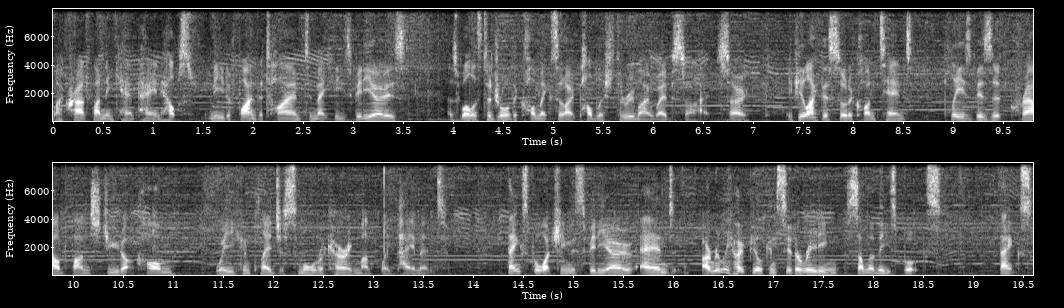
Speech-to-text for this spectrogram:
My crowdfunding campaign helps me to find the time to make these videos, as well as to draw the comics that I publish through my website. So if you like this sort of content, please visit crowdfundstu.com where you can pledge a small recurring monthly payment. Thanks for watching this video and I really hope you'll consider reading some of these books. Thanks.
